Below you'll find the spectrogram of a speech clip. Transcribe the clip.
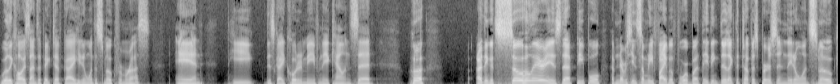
Willie Cauley Stein's a fake tough guy. He didn't want the smoke from Russ, and he this guy quoted me from the account and said, "Huh." I think it's so hilarious that people have never seen somebody fight before, but they think they're like the toughest person. They don't want smoke,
